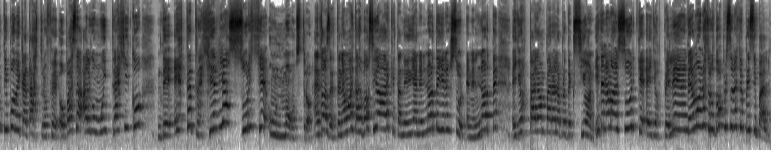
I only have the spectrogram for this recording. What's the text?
un tipo de catástrofe o pasa algo muy trágico, de esta tragedia surge un monstruo. Entonces, tenemos estas dos ciudades que están divididas en el norte y en el sur. En el norte ellos pagan para la protección y tenemos sur que ellos pelean. Tenemos a nuestros dos personajes principales,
